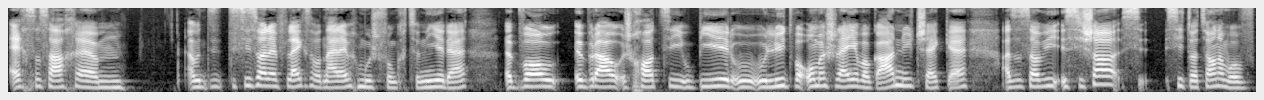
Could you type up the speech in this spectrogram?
Echt so Sachen... Ähm, aber das sind so Reflexe, die dann einfach funktionieren musst. Obwohl überall ist Katze und Bier und, und Leute, die rumschreien, die gar nichts checken. Also so wie, es sind schon Situationen, die auf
